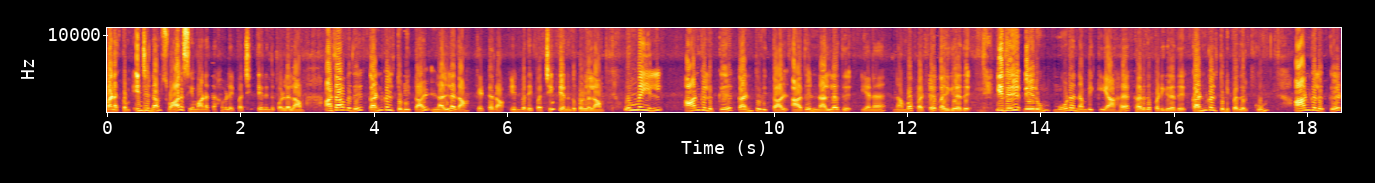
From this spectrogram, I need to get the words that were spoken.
வணக்கம். இன்று நாம் சுவாரஸ்யமான தகவலை பற்றி தெரிந்து கொள்ளலாம். அதாவது கண்கள் துடித்தால் நல்லதா கெட்டதா என்பதை பற்றி தெரிந்து கொள்ளலாம். உண்மையில் ஆண்களுக்கு கண் துடித்தால் அது நல்லது என நம்பப்பட்டு வருகிறது. இது வெறும் மூட நம்பிக்கையாக கருதப்படுகிறது. கண்கள் துடிப்பதற்கும் ஆண்களுக்கு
